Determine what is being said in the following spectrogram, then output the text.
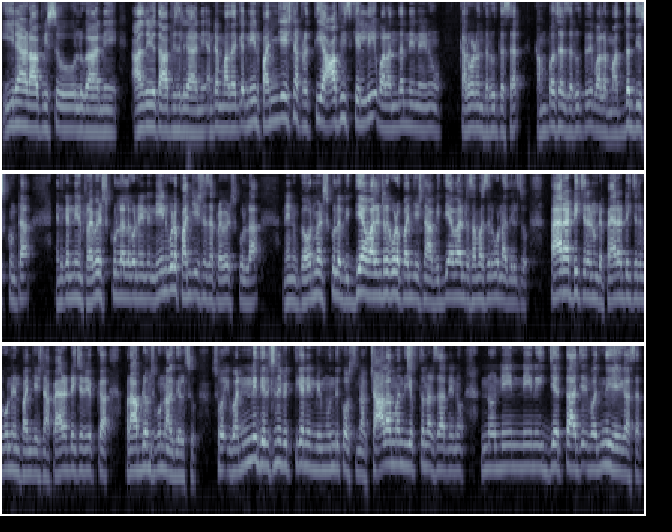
ఈనాడు ఆఫీసులు కానీ ఆంధ్రజ్యోతి ఆఫీసులు కానీ అంటే మా దగ్గర నేను పనిచేసిన ప్రతి ఆఫీస్కి వెళ్ళి వాళ్ళందరినీ నేను కలవడం జరుగుతుంది సార్. కంపల్సరీ జరుగుతుంది. వాళ్ళ మద్దతు తీసుకుంటా. ఎందుకంటే నేను ప్రైవేట్ స్కూళ్ళలో కూడా నేను నేను కూడా పనిచేసిన సార్ ప్రైవేట్ స్కూల్లో. నేను గవర్నమెంట్ స్కూల్లో విద్యా వాలంటీర్ కూడా పనిచేసిన ఆ విద్యా వాలంటీర్ సమస్యలు కూడా నాకు తెలుసు. పారా టీచర్ అని ఉండే పారా టీచర్ కూడా నేను పనిచేసిన ఆ పారా టీచర్ యొక్క ప్రాబ్లమ్స్ కూడా నాకు తెలుసు. సో ఇవన్నీ తెలిసిన వ్యక్తిగా నేను మీ ముందుకు వస్తున్నాను చాలామంది చెప్తున్నారు సార్ నేను నేను నేను ఇది అది చేస్తా, ఇవన్నీ చేయగా సార్.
